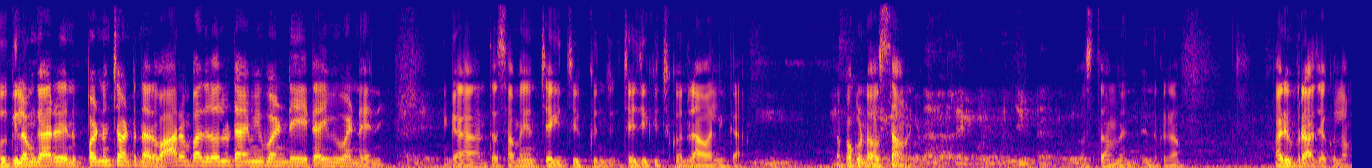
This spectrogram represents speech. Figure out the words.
గుగ్గిలం గారు ఎప్పటి నుంచో అంటున్నారు వారం పది రోజులు టైం ఇవ్వండి టైం ఇవ్వండి అని. ఇక అంత సమయం చేజిక్కు చేజిక్కించుకొని రావాలి ఇంకా. తప్పకుండా వస్తామండి. వస్తాం ఎందుకురా? పరివ్రాజకులం.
